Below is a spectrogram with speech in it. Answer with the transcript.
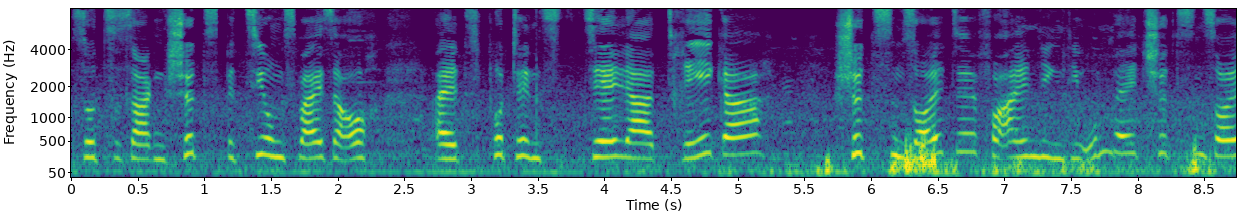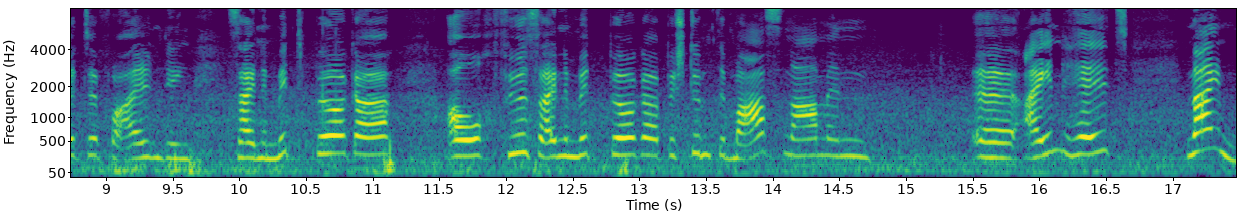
sozusagen schützt, beziehungsweise auch als potenzieller Träger schützen sollte, vor allen Dingen die Umwelt schützen sollte, vor allen Dingen seine Mitbürger auch für seine Mitbürger bestimmte Maßnahmen äh, einhält. Nein,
